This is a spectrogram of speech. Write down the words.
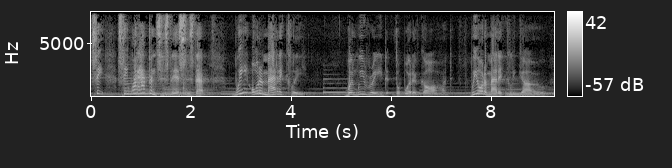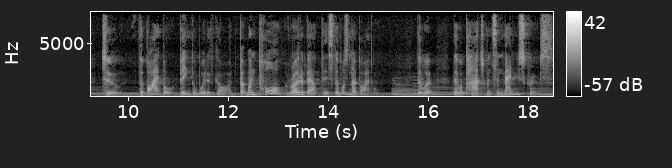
See, see, what happens is this is that we automatically, when we read the Word of God, we automatically go to the Bible being the Word of God. But when Paul wrote about this, there was no Bible. There were, there were parchments and manuscripts.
